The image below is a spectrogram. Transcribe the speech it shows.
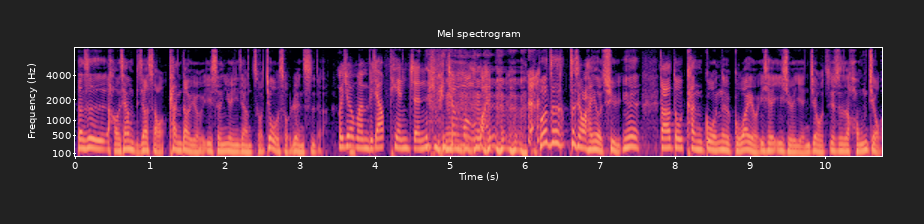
但是好像比较少看到有医生愿意这样做，就我所认识的。我觉得我们比较天真，嗯、比较梦幻。不过这这想法很有趣，因为大家都看过那个国外有一些医学研究，就是红酒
